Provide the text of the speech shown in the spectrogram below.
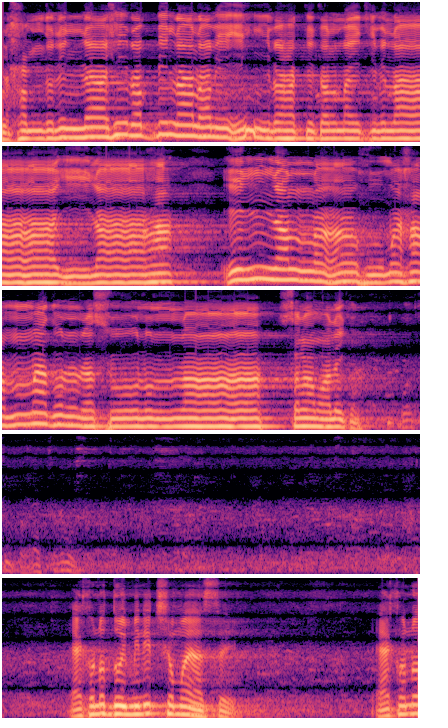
আলহামদুলিল্লাহি রাব্বিল আলামিন। বিহাক্কি কালমাইতি লা ইলাহা ইল্লাল্লাহু মুহাম্মাদুর রাসূলুল্লাহ। সালামু আলাইকুম। এখনও দুই মিনিট সময় আছে। এখনও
